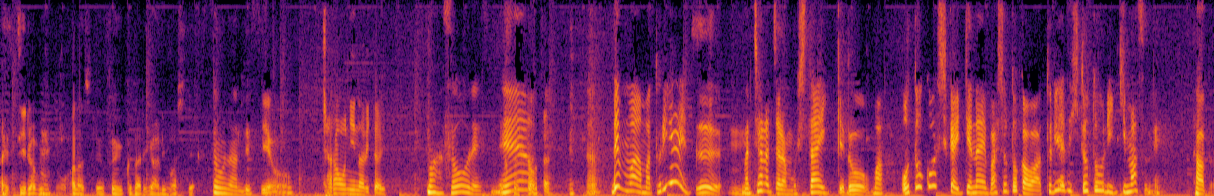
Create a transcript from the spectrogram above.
アイスティラビットのお話で、そういうくだりがありまして、そうなんですよ。チャラ男になりたい。まあそうですね。でもまあまあとりあえず、うん。まあ、チャラチャラもしたいけど、まあ、男しか行けない場所とかはとりあえず一通り行きますね。多分、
